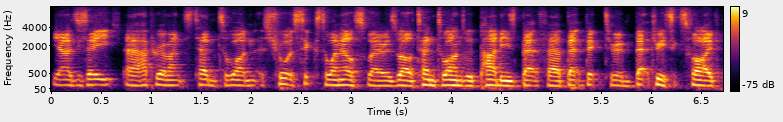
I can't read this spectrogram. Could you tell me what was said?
Yeah, as you say, uh, Happy Romance 10 to 1, as short as 6 to 1 elsewhere as well. 10 to 1s with Paddy's, Betfair, BetVictor, and Bet365.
